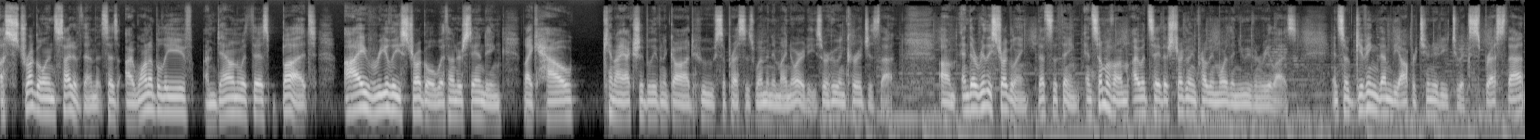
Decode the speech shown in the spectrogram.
a struggle inside of them that says, I want to believe, I'm down with this, but I really struggle with understanding like how can I actually believe in a God who suppresses women and minorities or who encourages that? Um, and they're really struggling. That's the thing. And some of them, I would say, they're struggling probably more than you even realize. And so, giving them the opportunity to express that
